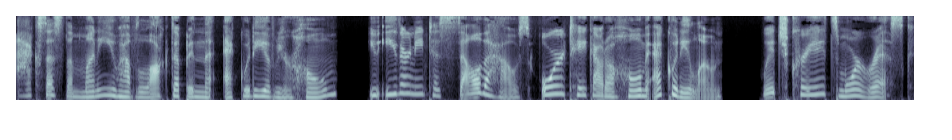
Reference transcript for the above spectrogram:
access the money you have locked up in the equity of your home, you either need to sell the house or take out a home equity loan, which creates more risk.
